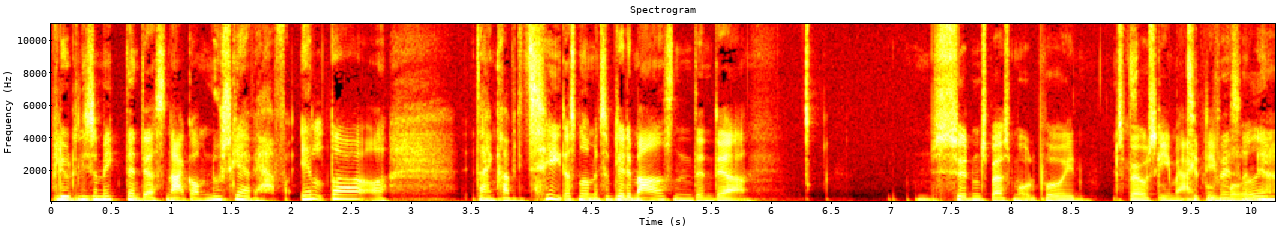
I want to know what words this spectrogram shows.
blev det ligesom ikke den der snak om, nu skal jeg være forældre, og der er en graviditet og sådan noget, men så bliver det meget sådan den der 17 spørgsmål på et spørgeskema Til måde. ja.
